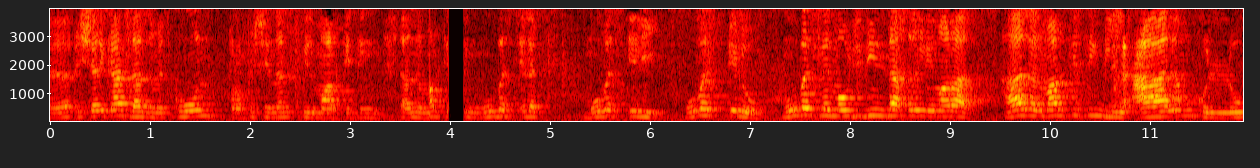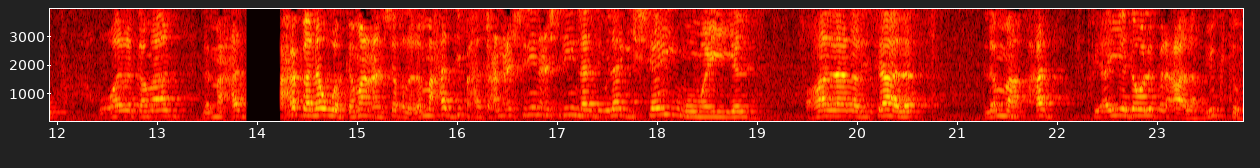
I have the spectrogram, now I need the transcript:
آه، الشركات لازم تكون professional في ال marketing لأنه ال marketing مو بس إلك مو بس إلي مو بس له مو بس للموجودين داخل الإمارات. هذا ال marketing للعالم كله. وأنا كمان لما حد أحب أنوه كمان عن شغلة. لما حد يبحث عن 2020 لازم يلاقي شيء مميز. وهذا أنا رسالة لما حد في أي دولة في العالم يكتب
